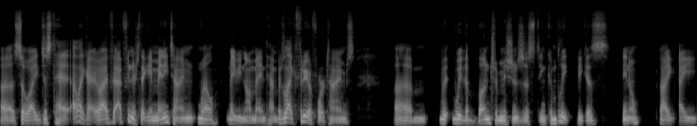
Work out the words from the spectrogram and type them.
Uh, so I just had I like I, I finished that game many times. Well, maybe not many times, but like three or four times um with, with a bunch of missions just incomplete because you know i i,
